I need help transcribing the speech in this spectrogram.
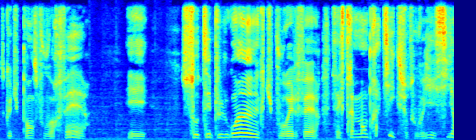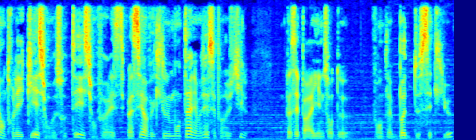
ce que tu penses pouvoir faire et sauter plus loin que tu pourrais le faire. C'est extrêmement pratique, surtout vous voyez ici entre les quais, si on veut sauter, si on veut aller se déplacer avec les montagnes, c'est pas utile. Donc là c'est pareil, il y a une sorte de vente la botte de 7 lieux.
